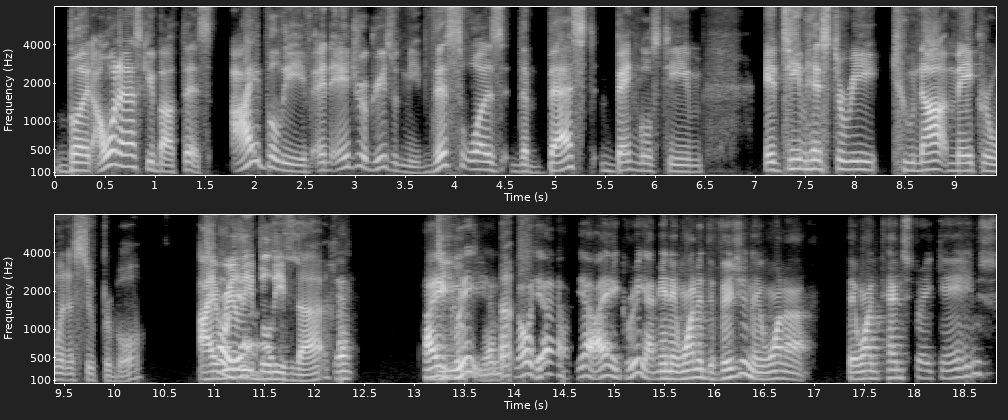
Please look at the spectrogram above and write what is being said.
but I want to ask you about this. I believe, and Andrew agrees with me, this was the best Bengals team in team history to not make or win a Super Bowl. I oh, really yeah. believe that. Yeah. I Do agree. You... oh yeah, yeah, I agree. I mean, they won a division. They won a they won ten straight games,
